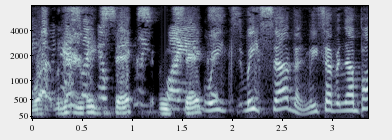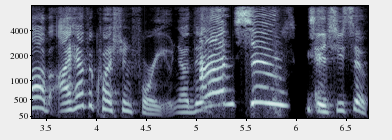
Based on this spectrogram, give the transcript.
What, this is like, week six? Week plan? six? Week week seven. Week seven. Now, Bob, I have a question for you. Now, this I'm Sue. is she so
